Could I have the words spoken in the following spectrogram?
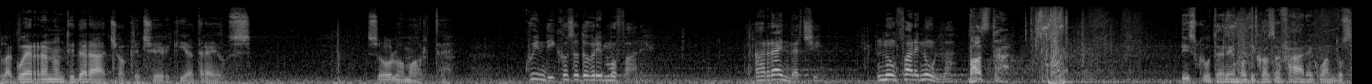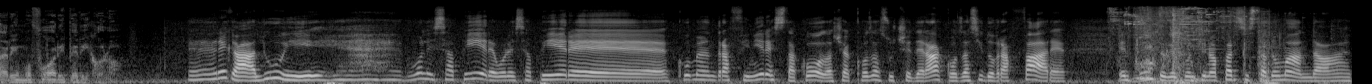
La guerra non ti darà ciò che cerchi, Atreus. Solo morte. quindi cosa dovremmo fare? Arrenderci? Non fare nulla? Basta. Discuteremo di cosa fare quando saremo fuori pericolo. Eh, regà, lui eh, vuole sapere, vuole sapere come andrà a finire sta cosa, cioè cosa succederà, cosa si dovrà fare. E il punto è che continua a farsi sta domanda, eh,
